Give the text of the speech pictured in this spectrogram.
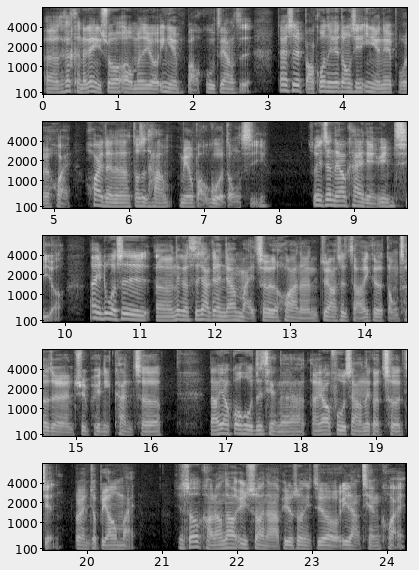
呃，它可能跟你说哦，我们有一年保护这样子，但是保护那些东西一年内不会坏，坏的呢都是它没有保护的东西。所以真的要看一点运气哦。那你如果是呃那个私下跟人家买车的话呢，你最好是找一个懂车的人去陪你看车，然后要过户之前呢，呃要附上那个车检，不然你就不要买。有时候考量到预算啊，譬如说你只有一两千块，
